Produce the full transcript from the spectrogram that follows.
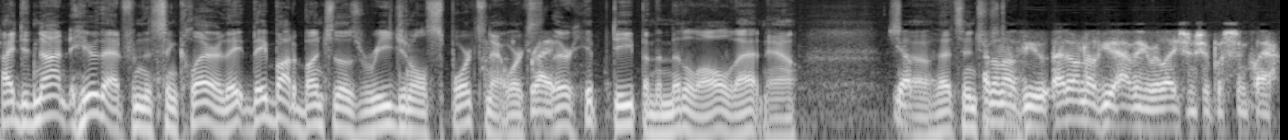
I did not hear that from the Sinclair. They they bought a bunch of those regional sports networks. So Right. they're hip deep in the middle of all of that now. So Yep. that's interesting. I don't know if you. I don't know if you have any relationship with Sinclair.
